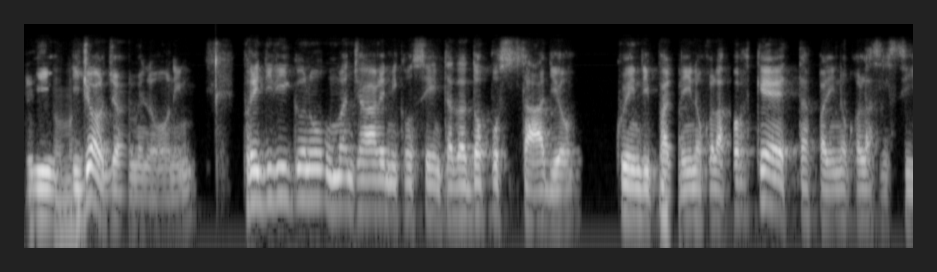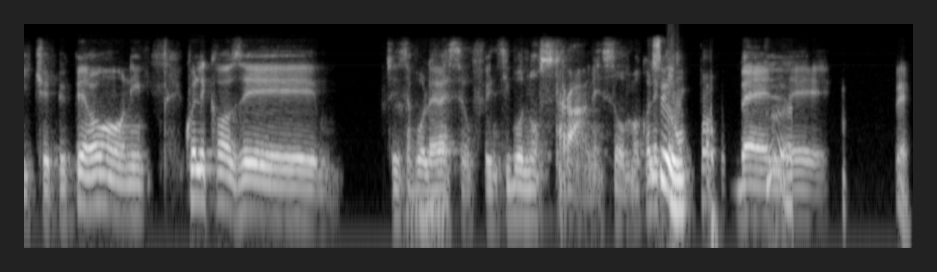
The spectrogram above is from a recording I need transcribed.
di, insomma. di Giorgia Meloni prediligono un mangiare, mi consenta, da dopo stadio, quindi panino con la porchetta, panino con la salsiccia e peperoni, quelle cose, senza voler essere offensivo, nostrane, insomma, quelle Sì, cose un po'. belle, Eh,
